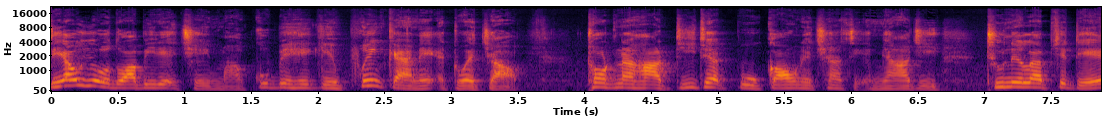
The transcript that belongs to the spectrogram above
တယောက်ရော့သွားပြီးတဲ့အချိန်မှာကိုပင်ဟေဂင်ဖွင့်ကန်တဲ့အတွက်ကြောင့်ထော်တနမ်ဟာဒီထက်ပိုကောင်းတဲ့ chance တွေအများကြီး2-0လာဖြစ်တဲ့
